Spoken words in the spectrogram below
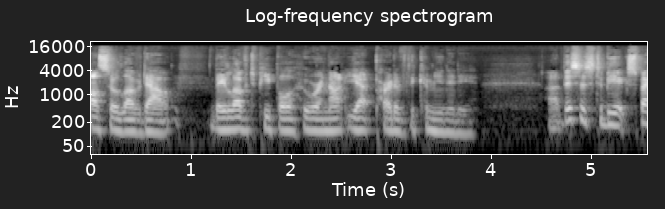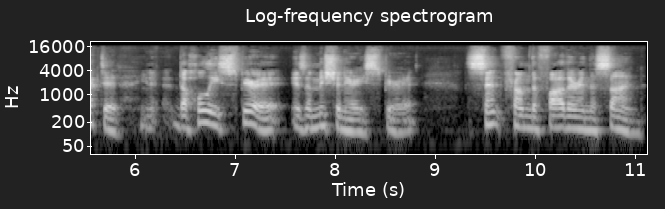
also loved out. They loved people who were not yet part of the community. Uh, this is to be expected. You know, the Holy Spirit is a missionary spirit sent from the Father and the Son.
